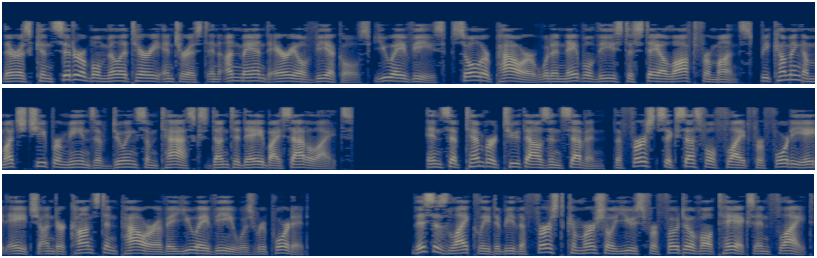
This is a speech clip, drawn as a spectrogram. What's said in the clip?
There is considerable military interest in unmanned aerial vehicles (UAVs). Solar power would enable these to stay aloft for months, becoming a much cheaper means of doing some tasks done today by satellites. In September 2007, the first successful flight for 48H under constant power of a UAV was reported. This is likely to be the first commercial use for photovoltaics in flight.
